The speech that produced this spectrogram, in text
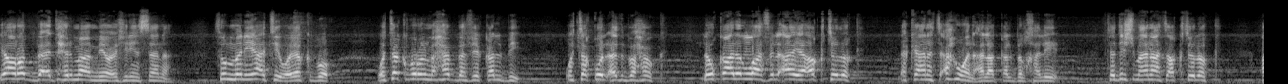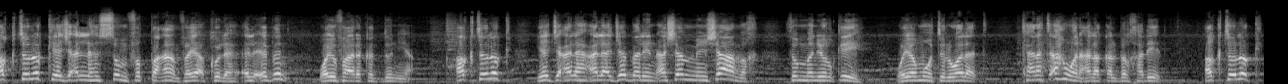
يا رب بعد حرمان 120 سنة ثم يأتي ويكبر وتكبر المحبة في قلبي وتقول أذبحك. لو قال الله في الآية أقتلك لكانت أهون على قلب الخليل. تدريش معنات أقتلك؟ أقتلك يجعل له السم في الطعام فيأكله الإبن ويفارق الدنيا. أقتلك يجعله على جبل أشم من شامخ ثم يلقيه ويموت الولد. كانت أهون على قلب الخليل. أقتلك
